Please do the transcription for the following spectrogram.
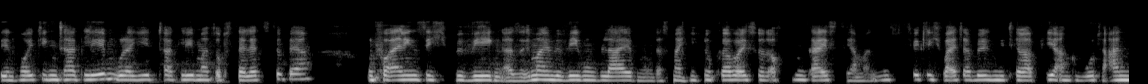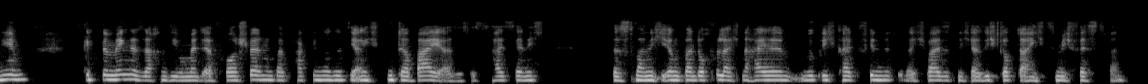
den heutigen Tag leben oder jeden Tag leben, als ob es der letzte wäre und vor allen Dingen sich bewegen, also immer in Bewegung bleiben. Und das meine ich nicht nur körperlich, sondern auch vom Geist her. Man muss sich wirklich weiterbilden, die Therapieangebote annehmen. Es gibt eine Menge Sachen, die im Moment erforscht werden und bei Parkinson sind die eigentlich gut dabei. Also das heißt ja nicht, dass man nicht irgendwann doch vielleicht eine Heilmöglichkeit findet oder ich weiß es nicht. Also ich glaube da eigentlich ziemlich fest dran.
